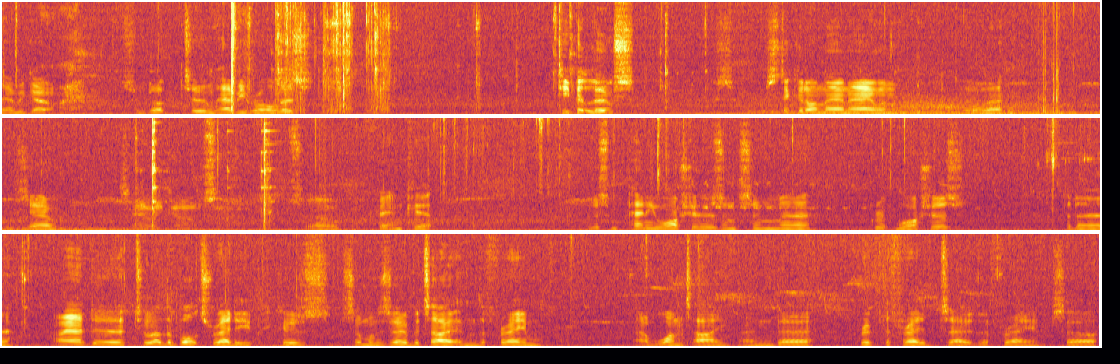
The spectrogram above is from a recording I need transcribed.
There we go. So we've got two heavy rollers. Keep it loose. Stick it on there now and we'll uh, see, how, see how it goes. So, fitting kit. There's some penny washers and some uh, grip washers. But uh, I had uh, two other bolts ready because someone has over tightened the frame at one time and uh, ripped the threads out of the frame. So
